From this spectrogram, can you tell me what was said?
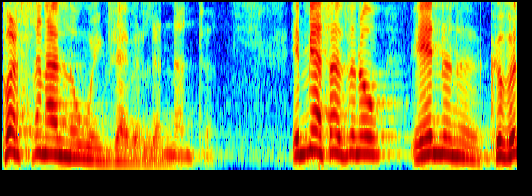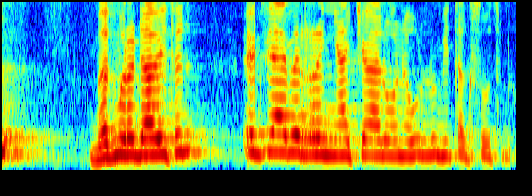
personal ነው ወይ እግዚአብሔር ለእናንተ? የሚያሳዝነው ይህንን ክፍል መዝሙረ ዳዊትን እግዚአብሔር እረኛቸው ያልሆነ ሁሉ የሚጠቅሱት ነው።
